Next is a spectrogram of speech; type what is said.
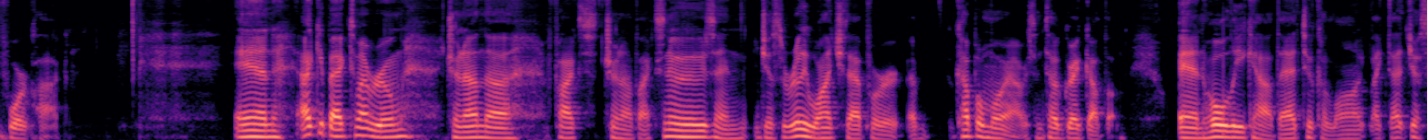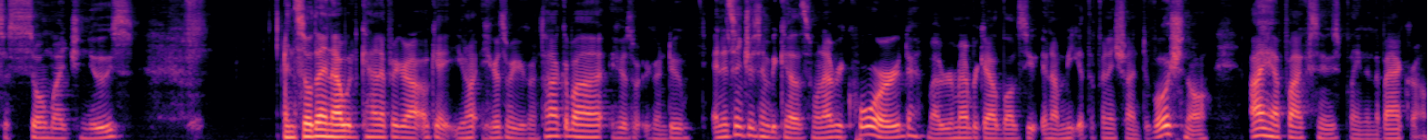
four o'clock, and I get back to my room, turn on the Fox, turn on Fox News, and just really watch that for a, couple more hours until Greg Gutfeld. And holy cow, that took a long like that. Just is so much news and so then I would kind of figure out, okay, you know, here's what you're going to talk about. Here's what you're going to do. And it's interesting because when I record my Remember God Loves You and I meet at the finish line devotional, I have Fox News playing in the background.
